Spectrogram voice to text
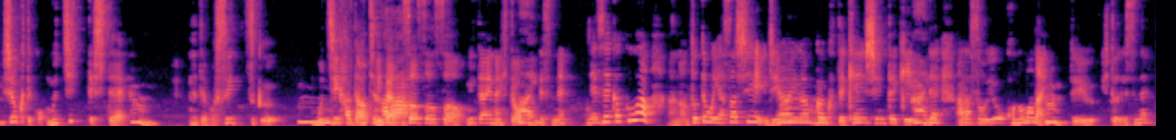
うん白くてこう、ムチってして、うん。なんていうの、こう吸い付く、うん持ち肌みたいな、肌そうそうそう、みたいな人はいですね。で、性格は、あの、とても優しい、慈愛が深くて献身的はいで、争いを好まないうん。っていう人ですね。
